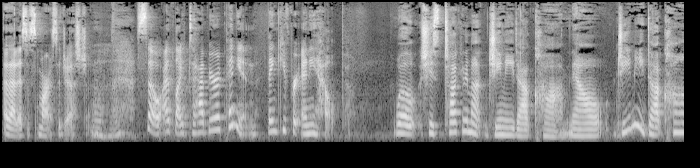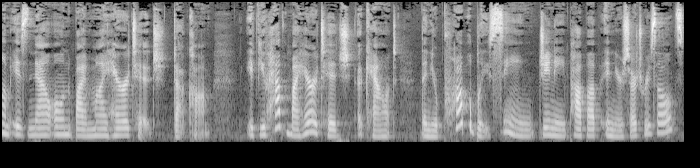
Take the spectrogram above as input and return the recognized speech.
That is a smart suggestion. Mm-hmm. So I'd like to have your opinion. Thank you for any help. Well, she's talking about geni.com. Now, geni.com is now owned by myheritage.com. If you have a MyHeritage account, then you're probably seeing Geni pop up in your search results.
